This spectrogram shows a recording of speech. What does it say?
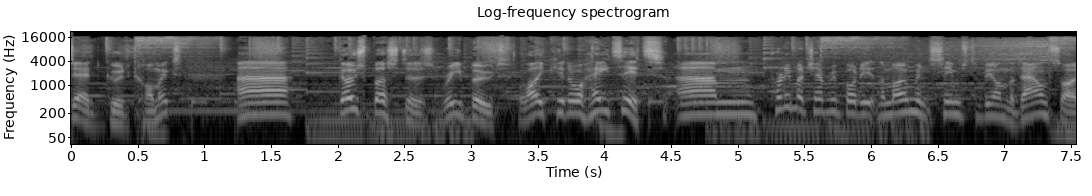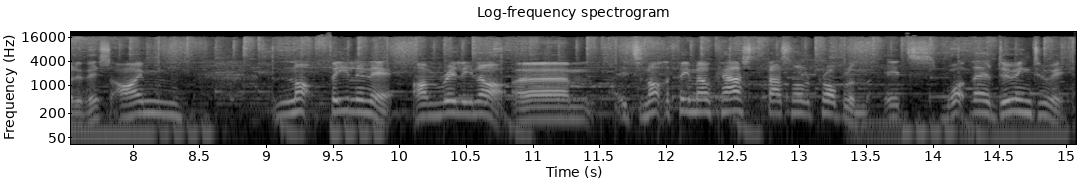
dead good comics. Uh, Ghostbusters reboot, like it or hate it. Um, pretty much everybody at the moment seems to be on the downside of this. I'm not feeling it. I'm really not. Um, it's not the female cast, that's not a problem. It's what they're doing to it.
